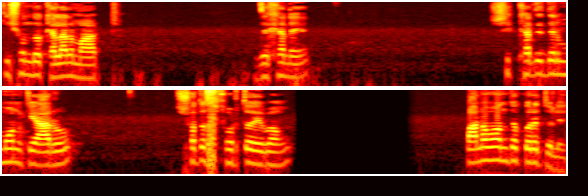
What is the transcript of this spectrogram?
কি সুন্দর খেলার মাঠ যেখানে শিক্ষার্থীদের মনকে আরও স্বতঃস্ফূর্ত এবং প্রাণবন্ত করে তোলে।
